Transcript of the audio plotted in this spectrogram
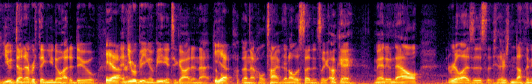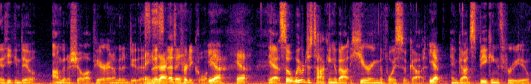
you've done everything you know how to do, Yeah. and you were being obedient to God in that Yeah. whole, in that whole time. Then all of a sudden it's like okay, Manu now realizes that there's nothing that he can do. I'm going to show up here and I'm going to do this. exactly, That's, that's pretty cool. Yeah, yeah. Yeah, so we were just talking about hearing the voice of God. Yep. And God speaking through you.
